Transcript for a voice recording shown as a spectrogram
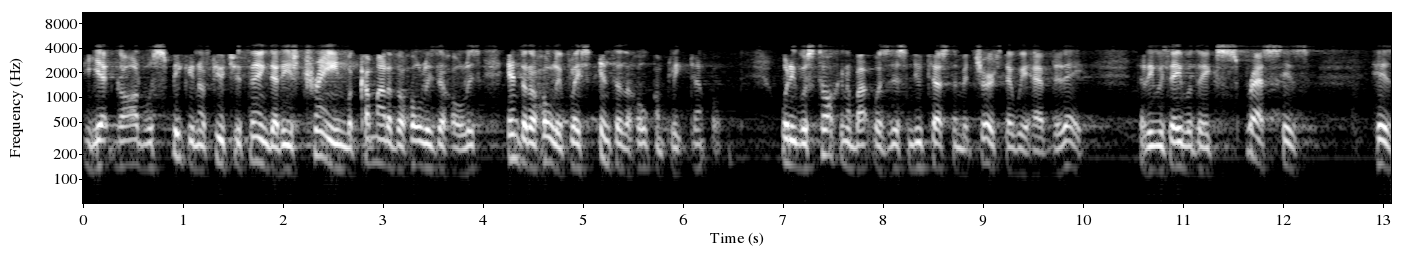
Yet God was speaking a future thing that his train would come out of the holies of holies into the holy place, into the whole complete temple. What he was talking about was this New Testament church that we have today, that he was able to express his, his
